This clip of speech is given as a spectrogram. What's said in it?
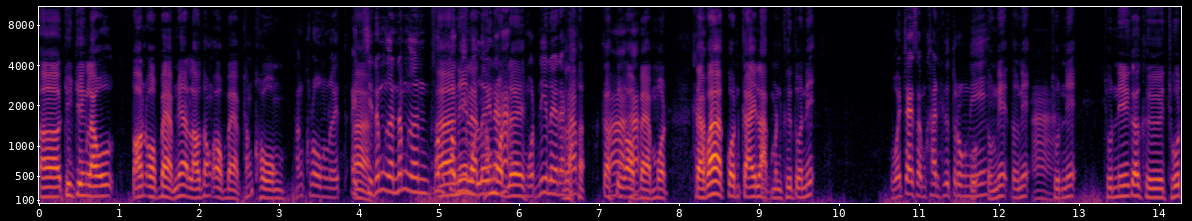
เออจริงๆเราตอนออกแบบเนี่ยเราต้องออกแบบทั้งโครง ทั้งโครงเลยไอ้อ่าสีน้ำเงินน้ำเงินส้อ่ามๆนี่นี่หแหมละดเลยทั้งนะหมดเลยหมดนี่เลยนะครับ ก็คืออ่าออกแบบหมดครับแต่ว่ากลไกหลักมันคือตัวนี้ หัวใจสำคัญคือตรงนี้ตรงนี้ตรงนี้อ่าชุดนี้ชุดนี้ก็คือชุด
